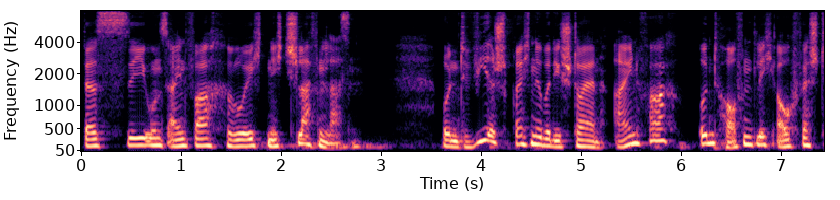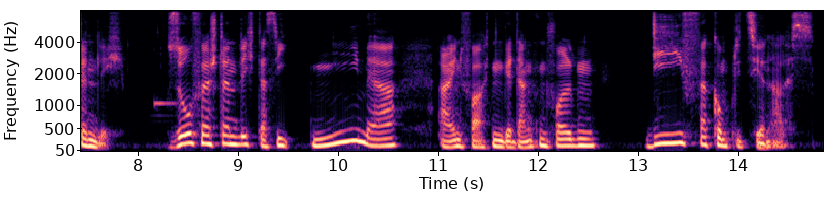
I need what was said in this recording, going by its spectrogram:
dass sie uns einfach ruhig nicht schlafen lassen. Und wir sprechen über die Steuern einfach und hoffentlich auch verständlich. So verständlich, dass sie nie mehr einfach den Gedanken folgen, die verkomplizieren alles.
